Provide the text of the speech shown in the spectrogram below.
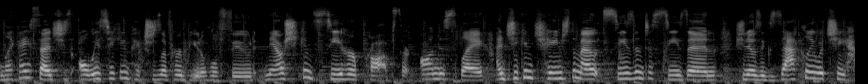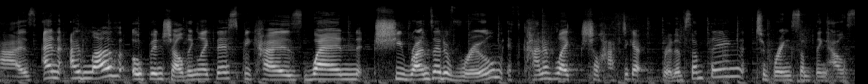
like I said, she's always taking pictures of her beautiful food. Now she can see her props, they're on display, and she can change them out season to season. She knows exactly what she has. And I love open shelving like this because when she runs out of room, it's kind of like she'll have to get rid of something to bring something else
